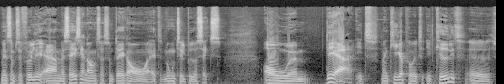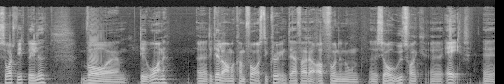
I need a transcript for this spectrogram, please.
men som selvfølgelig er massageannoncer, som dækker over, at nogen tilbyder sex. Og øh, det er et, man kigger på et, et kedeligt øh, sort-hvidt billede, hvor øh, det er ordene, Øh, det gælder om at komme forrest i køen, derfor er der opfundet nogle øh, sjove udtryk øh, af, øh,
